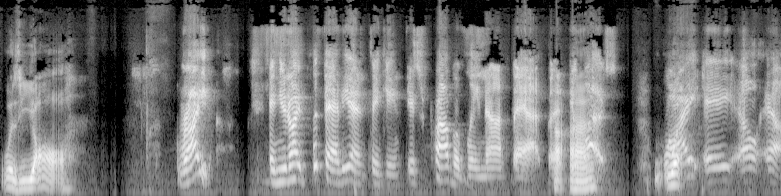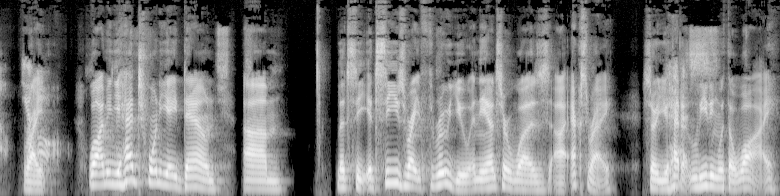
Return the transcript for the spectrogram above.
was y'all. Right. And you know, I put that in thinking it's probably not that, but Uh-uh. it was. Y A L L. Right. Well, I mean, you had 28 down. Um, let's see, it sees right through you, and the answer was uh, X ray. So you had it leading with a Y.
